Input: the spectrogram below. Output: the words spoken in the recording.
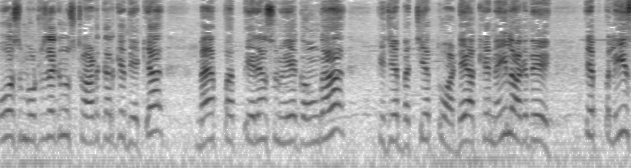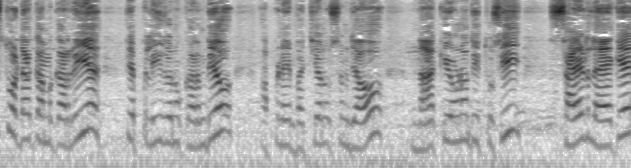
ਉਸ ਮੋਟਰਸਾਈਕਲ ਨੂੰ ਸਟਾਰਟ ਕਰਕੇ ਦੇਖਿਆ। ਮੈਂ ਪੇਰੈਂਟਸ ਨੂੰ ਇਹ ਕਹੂੰਗਾ ਕਿ ਜੇ ਬੱਚੇ ਤੁਹਾਡੇ ਆਖੇ ਨਹੀਂ ਲੱਗਦੇ ਤੇ ਪੁਲਿਸ ਤੁਹਾਡਾ ਕੰਮ ਕਰ ਰਹੀ ਹੈ ਤੇ ਪਲੀਜ਼ ਉਹਨੂੰ ਕਰਨ ਦਿਓ, ਆਪਣੇ ਬੱਚਿਆਂ ਨੂੰ ਸਮਝਾਓ, ਨਾ ਕਿ ਉਹਨਾਂ ਦੀ ਤੁਸੀਂ ਸਾਈਡ ਲੈ ਕੇ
